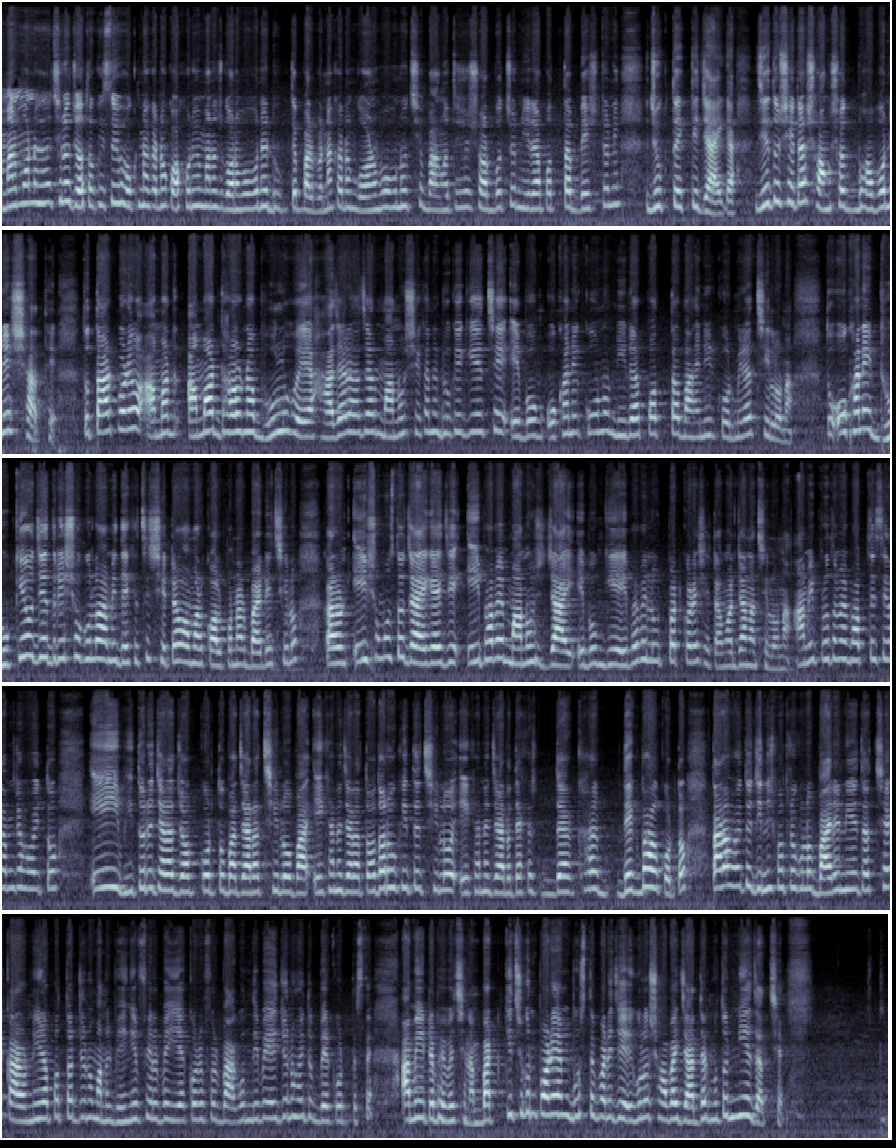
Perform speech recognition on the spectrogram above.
আমার মনে হয়েছিল যত কিছুই হোক না কেন কখনোই মানুষ গণভবনে ঢুকতে পারবে না, কারণ গণভবন হচ্ছে বাংলাদেশের সর্বোচ্চ নিরাপত্তা বেষ্টনী যুক্ত একটি জায়গা, যেহেতু সেটা সংসদ ভবনের সাথে। তো তারপরেও আমার আমার ধারণা ভুল হয়ে হাজার হাজার মানুষ সেখানে ঢুকে গিয়েছে এবং ওখানে কোনো নিরাপত্তা বাহিনীর কর্মীরা ছিল না। তো ওখানে ঢুকেও যে দৃশ্যগুলো আমি দেখেছি সেটাও আমার কল্পনার বাইরে ছিল, কারণ এই সমস্ত জায়গায় যে এইভাবে মানুষ যায় এবং গিয়ে এইভাবে লুটপাট করে সেটা আমার জানা ছিল না। আমি প্রথমে ভাবতেছিলাম যে হয়তো এই ভিতরে যারা জব করতো বা যারা ছিল বা এখানে যারা তদারকিতে ছিল, এখানে যারা দেখা দেখা, দেখভাল করতো, তারা হয়তো জিনিসপত্রগুলো বাইরে নিয়ে যাচ্ছে, কারণ নিরাপত্তার জন্য মানুষ ভেঙে ফেলবে ইয়ে করে ফেলবে, আগুন দিবে, এই জন্য হয়তো বের করতেছে। আমি এটা ভেবেছিলাম। বাট কিছুক্ষণ পরে আমি বুঝতে পারি যে এগুলো সবাই যার যার মতো নিয়ে যাচ্ছে।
